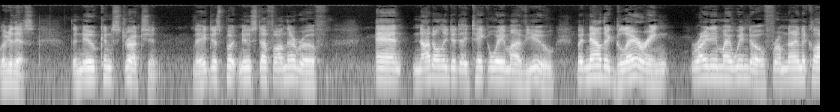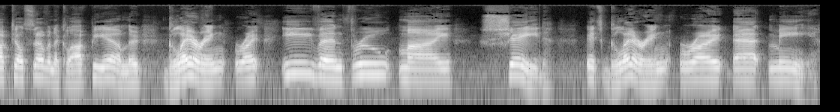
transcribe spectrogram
Look at this. The new construction. They just put new stuff on their roof. And not only did they take away my view, but now they're glaring right in my window from 9 o'clock till 7 o'clock p.m. They're glaring right even through my shade. It's glaring right at me.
